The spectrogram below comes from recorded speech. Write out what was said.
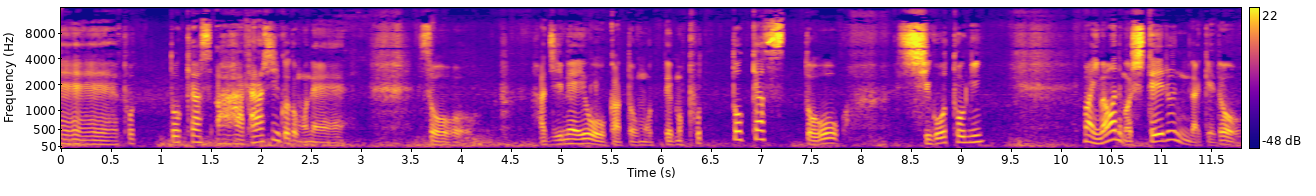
えー、ポッドキャスト、ああ、新しいこともね、そう、始めようかと思って、もう、ポッドキャストを仕事に、まあ今までもしてるんだけど、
